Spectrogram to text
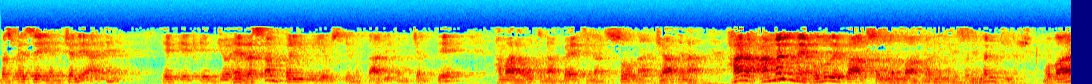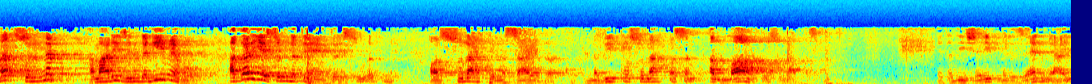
بس ویسے ہی ہم چلے آ رہے ہیں۔ ایک ایک ایک جو ہے رسم پڑی ہوئی ہے اس کے مطابق ہم چلتے ہیں۔ ہمارا اٹھنا، بیٹھنا، سونا، جاگنا، ہر عمل میں حضور پاک صلی اللہ علیہ وسلم کی مبارک سنت ہماری زندگی میں ہو۔ اگر یہ سنتیں ہیں تو اس صورت میں۔ اور صلح کے مسائل رکھو۔ نبی کو صلح پسند، اللہ کو صلح پسند۔ ایک حدیث شریف میرے ذہن میں آئی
